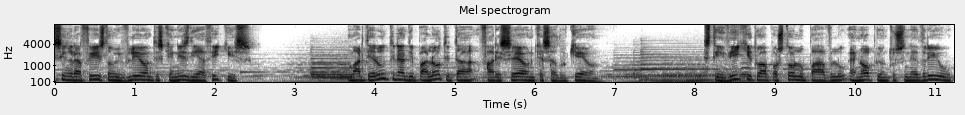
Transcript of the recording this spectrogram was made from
Οι ιεροί συγγραφείς των βιβλίων της Καινής Διαθήκης μαρτυρούν την αντιπαλότητα Φαρισαίων και Σαδουκαίων. Στη δίκη του Αποστόλου Παύλου ενώπιον του συνεδρίου,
